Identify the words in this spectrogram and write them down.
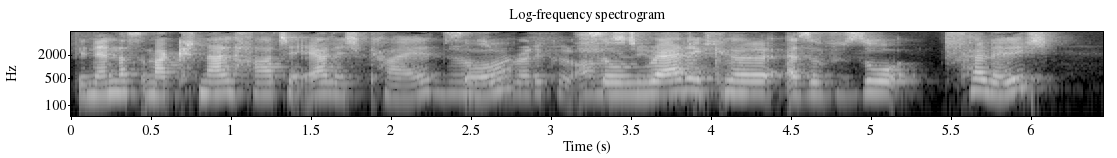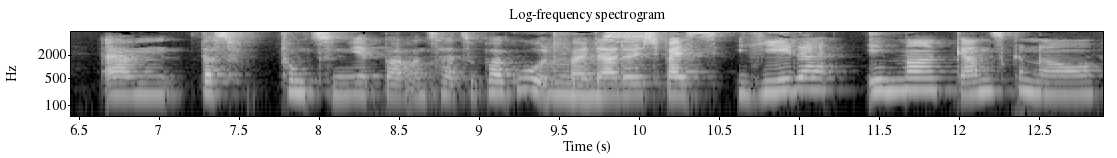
wir nennen das immer knallharte Ehrlichkeit, so, so radical so honesty radical, also so völlig, ähm, das funktioniert bei uns halt super gut, weil dadurch weiß jeder immer ganz genau,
